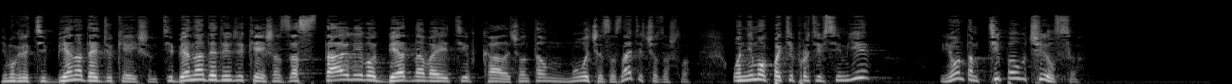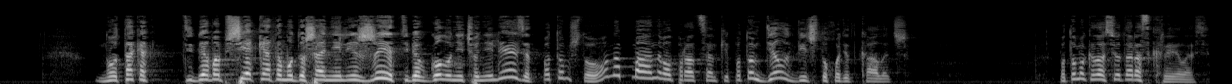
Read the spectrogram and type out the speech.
ему говорит, тебе надо education, тебе надо education. Заставили его бедного идти в колледж. Он там мучился. Знаете, что зашло? Он не мог пойти против семьи, и он там типа учился. Но так как тебе вообще к этому душа не лежит, тебе в голову ничего не лезет, потом что? Он обманывал про оценки, потом делал вид, что ходит в колледж. Потом, когда все это раскрылось,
